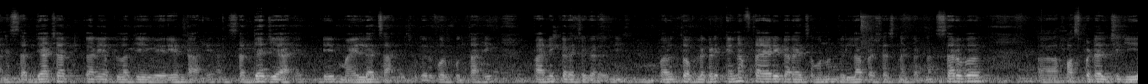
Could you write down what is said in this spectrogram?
आणि सध्याच्या ठिकाणी आपला जे व्हेरियंट आहे आणि सध्या जे आहे ते माइल्डच आहे. सो देरफोर कोणताही पॅनिक करायची गरज नाही. परंतु आपल्याकडे एनफ तयारी करायचं म्हणून जिल्हा प्रशासनाकडनं सर्व हॉस्पिटलची जी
